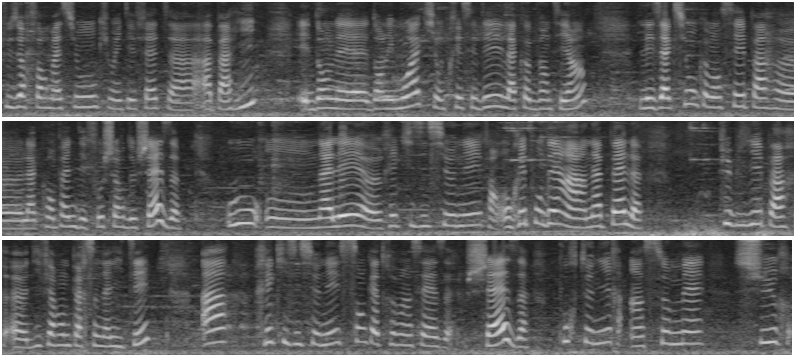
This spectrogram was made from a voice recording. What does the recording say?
plusieurs formations qui ont été faites à, à Paris et dans les, dans les mois qui ont précédé la COP21. Les actions ont commencé par euh, la campagne des faucheurs de chaises où on allait euh, réquisitionner, enfin on répondait à un appel publié par euh, différentes personnalités à réquisitionner 196 chaises pour tenir un sommet sur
